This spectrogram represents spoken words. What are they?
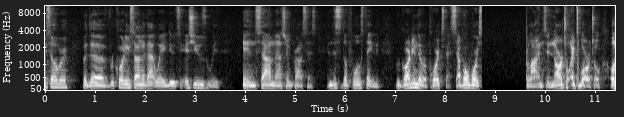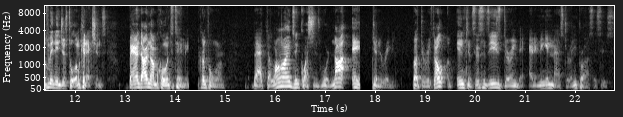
voiceover, but the recording sounded that way due to issues with in sound mastering process. And this is the full statement regarding the reports that several voice lines in Naruto X Boruto Ultimate Ninja Storm Connections, Bandai Namco Entertainment confirmed that the lines in questions were not AI generated, but the result of inconsistencies during the editing and mastering processes.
